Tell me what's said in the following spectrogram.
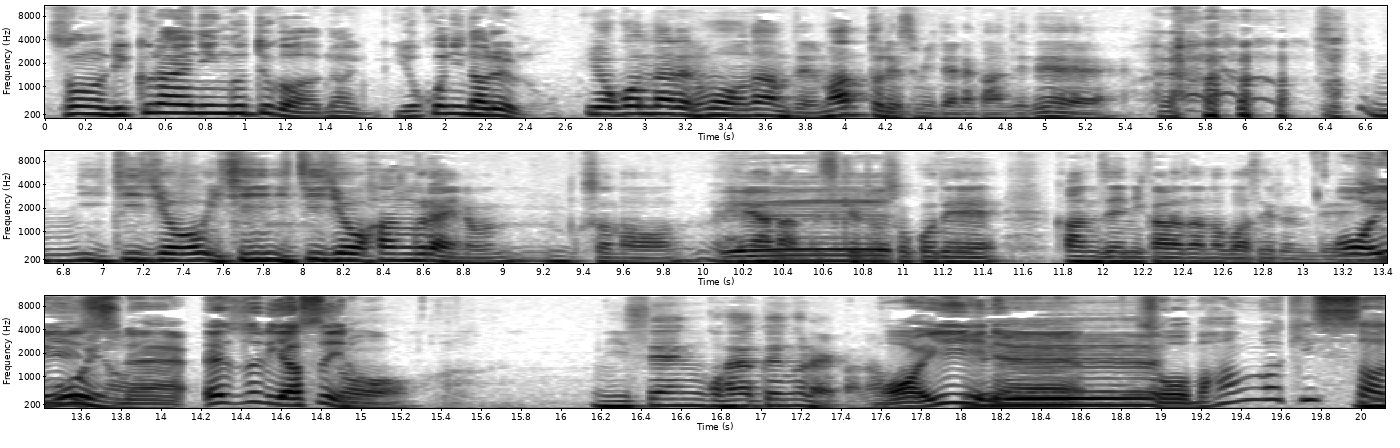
そのリクライニングっていうか何横になれるの？横になれるもうなんでマットレスみたいな感じで1畳 1, 一畳半ぐらいのその部屋なんですけど、へー。そこで完全に体伸ばせるんで。あ、いいですね。え、それ安いの？そう。2500円ぐらいかな。あ、いいね。へー。そう、漫画喫茶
